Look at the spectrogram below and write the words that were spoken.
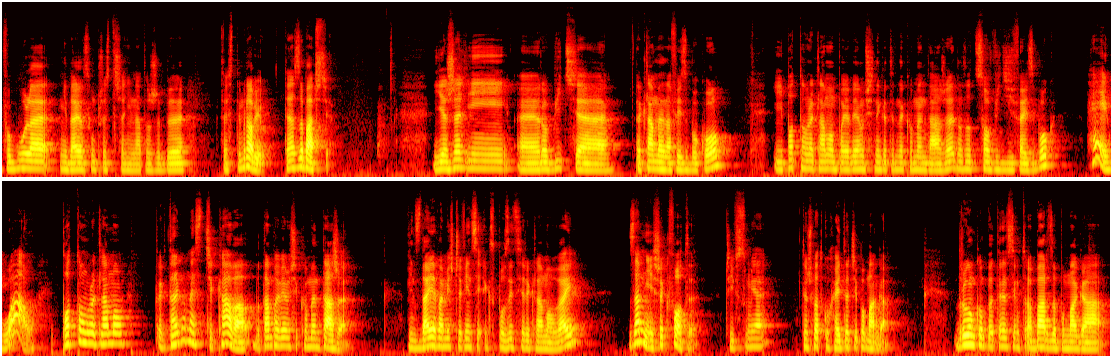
w ogóle nie dając mu przestrzeni na to, żeby coś z tym robił. Teraz zobaczcie. Jeżeli e, robicie reklamę na Facebooku i pod tą reklamą pojawiają się negatywne komentarze, no to co widzi Facebook? Hej, wow! Pod tą reklamą, ta reklama jest ciekawa, bo tam pojawiają się komentarze, więc daje Wam jeszcze więcej ekspozycji reklamowej za mniejsze kwoty. Czyli w sumie tym przypadku hejter Ci pomaga. Drugą kompetencją, która bardzo pomaga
